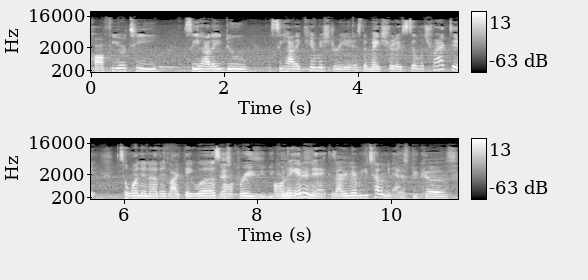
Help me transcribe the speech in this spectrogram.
coffee or tea see how they do see how their chemistry is, to make sure they still attracted to one another like they was That's on, crazy because on the internet. Because I remember you telling me that. It's because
